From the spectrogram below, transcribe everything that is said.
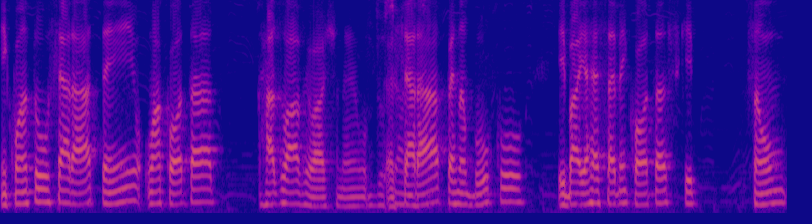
Enquanto o Ceará tem uma cota razoável, eu acho, né? O Ceará, Ceará Pernambuco e Bahia recebem cotas que são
